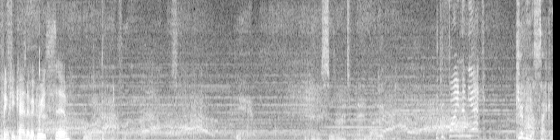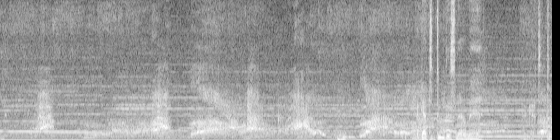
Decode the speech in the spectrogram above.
Think he kind of agrees the same. You would have died for them. So, yeah. You better assume that's what happened. Did you find them yet? Give me a second. I got to do this now, man. I got to do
